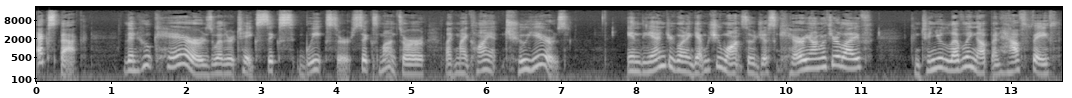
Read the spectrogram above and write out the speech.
ex back, then who cares whether it takes six weeks or six months or, like my client, two years? In the end, you're going to get what you want, so just carry on with your life, continue leveling up, and have faith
